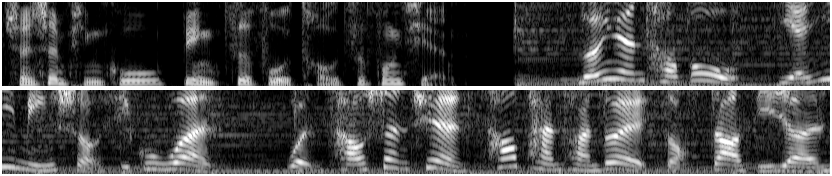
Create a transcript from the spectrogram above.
审慎评估，并自负投资风险。轮源投顾严一鸣首席顾问，稳操胜券操盘团队总召集人，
